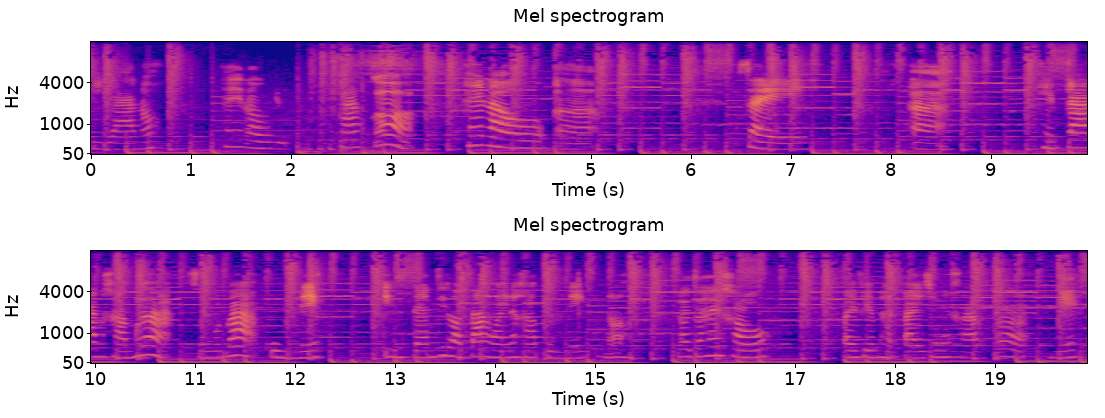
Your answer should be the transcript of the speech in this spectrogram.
กริยาเนาะให้เราหยุดนะคะก็ให้เราเใส่เหตุการณ์ค่ะเมื่อสมมุติว่าปุ่ม next instant ที่เราตั้งไว้นะคะ ปุ่ม next เนาะเราจะให้เขาไปเฟรมถัดไปใช่ไหมคะ ก็ next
